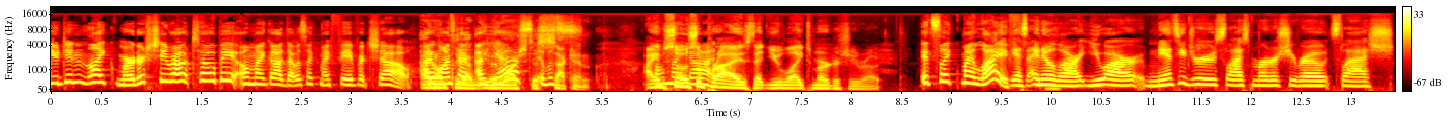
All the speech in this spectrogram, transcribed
You didn't like Murder She Wrote, Toby? Oh my God, that was like my favorite show. I, don't want think that. I've uh, even yes, watched a it was- second. I am Oh so God. surprised that you liked Murder She Wrote. It's like my life. Yes, I know, Laura. You are Nancy Drew slash Murder She Wrote slash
